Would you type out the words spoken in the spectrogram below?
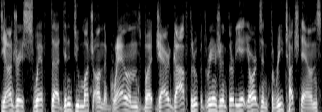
D'Andre Swift uh, didn't do much on the ground, but Jared Goff threw for 338 yards and three touchdowns.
